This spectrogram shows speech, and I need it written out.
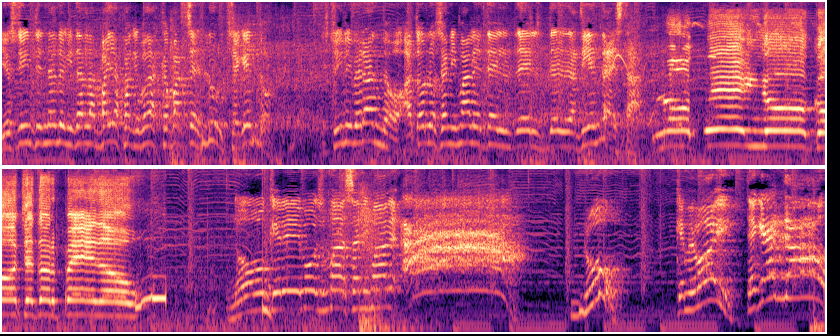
Yo estoy intentando quitar las vallas para que pueda escaparse el Lur, siguiendo. Estoy liberando a todos los animales del- del- de la tienda esta. ¡No tengo coche torpedo! No queremos más animales. ¡Ah! ¡No! ¡Que me voy! ¡Te quedo!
